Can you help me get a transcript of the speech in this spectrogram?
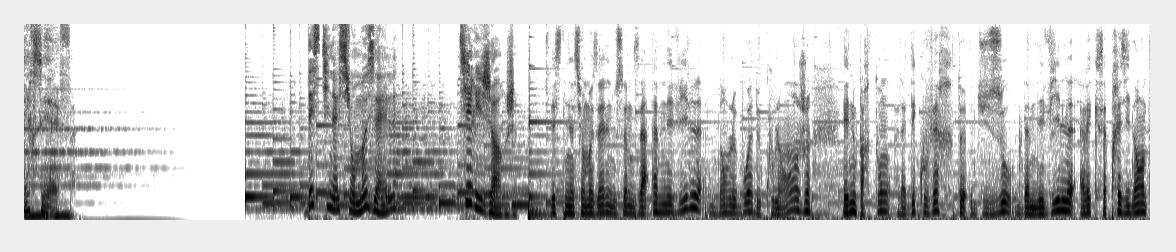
RCF. Destination Moselle, Thierry Georges. Destination Moselle, nous sommes à Amnéville, dans le bois de Coulanges, et nous partons à la découverte du zoo d'Amnéville avec sa présidente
